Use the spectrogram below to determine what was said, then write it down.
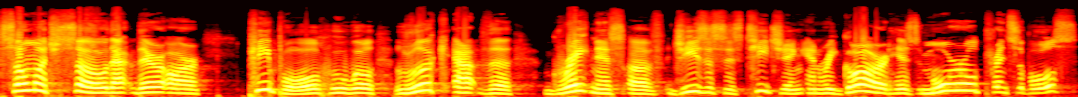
So much so that there are people who will look at the greatness of Jesus' teaching and regard his moral principles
